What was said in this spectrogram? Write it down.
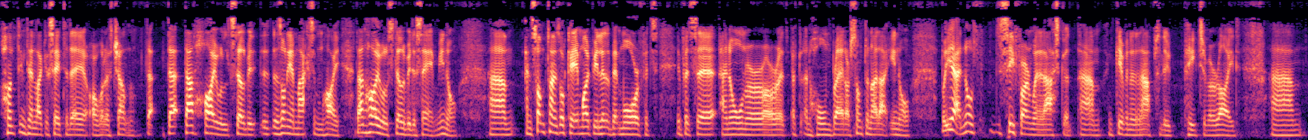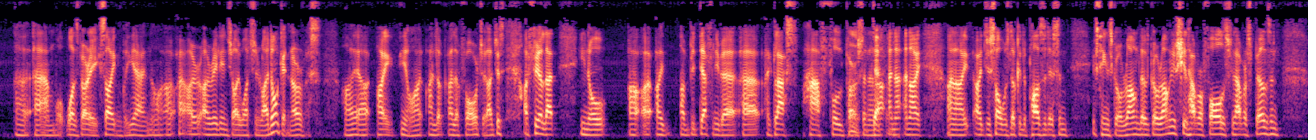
Huntingdon, like I say today, or whether it's Cheltenham. That that that high will still be. There's only a maximum high. That high will still be the same, you know. Um, and sometimes, okay, it might be a little bit more if it's if it's a, an owner or a, a, an homebred or something like that, you know. But yeah, no, see Fern win at Ascot um, and giving it an absolute peach of a ride. Um, uh, um, was very exciting, but yeah, no, I, I, I really enjoy watching it. I don't get nervous. I, uh, I, you know, I, I look, I look forward to it. I just, I feel that, you know, I, I, I'd be definitely a, a, a glass half full mm, person, and, I, and, I, and I, and I, I just always look at the positives. And if things go wrong, they'll go wrong. She'll have her falls, she'll have her spills, and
